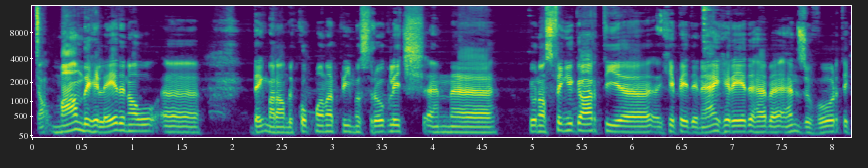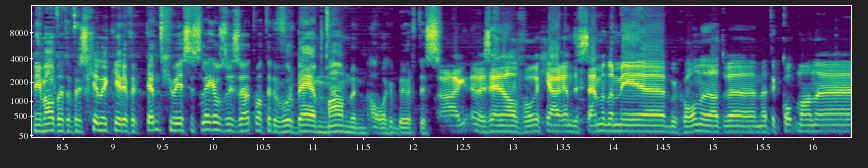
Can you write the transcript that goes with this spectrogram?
ja, maanden geleden al. Denk maar aan de kopmannen Primoz Roglic en Jonas Vingegaard, die eh GP Den gereden hebben enzovoort. Ik neem altijd de verschillende keren verkend geweest. Dus leg ons eens uit wat er de voorbije maanden al gebeurd is. We zijn al vorig jaar in december ermee eh, begonnen dat we met de kopman eh,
